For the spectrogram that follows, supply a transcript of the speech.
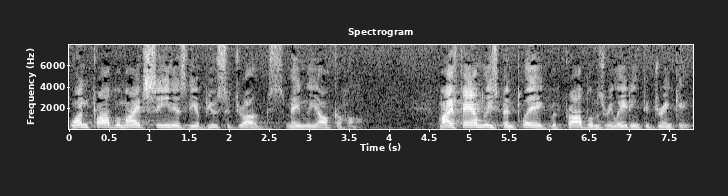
one problem I've seen is the abuse of drugs, mainly alcohol. My family's been plagued with problems relating to drinking.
